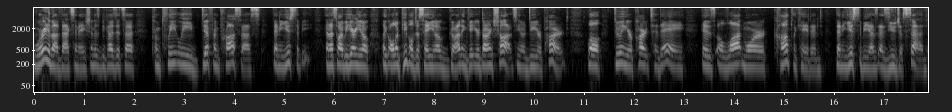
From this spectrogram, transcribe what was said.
worried about vaccination is because it's a completely different process than it used to be. And that's why we hear, you know, like older people just say, you know, go out and get your darn shots, you know, do your part. Well, doing your part today is a lot more complicated than it used to be, as, as you just said.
